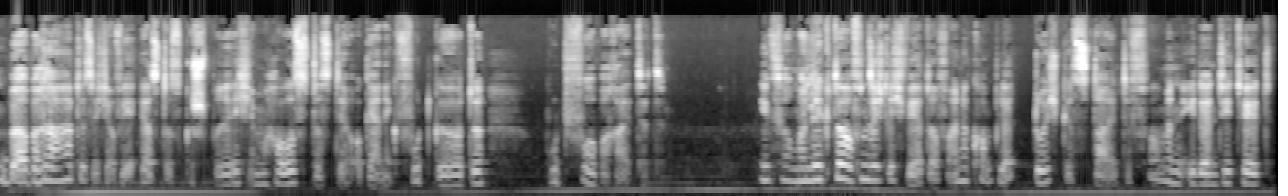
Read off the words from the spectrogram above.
Barbara hatte sich auf ihr erstes Gespräch im Haus, das der Organic Food gehörte, gut vorbereitet. Die Firma legte offensichtlich Wert auf eine komplett durchgestylte Firmenidentität.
